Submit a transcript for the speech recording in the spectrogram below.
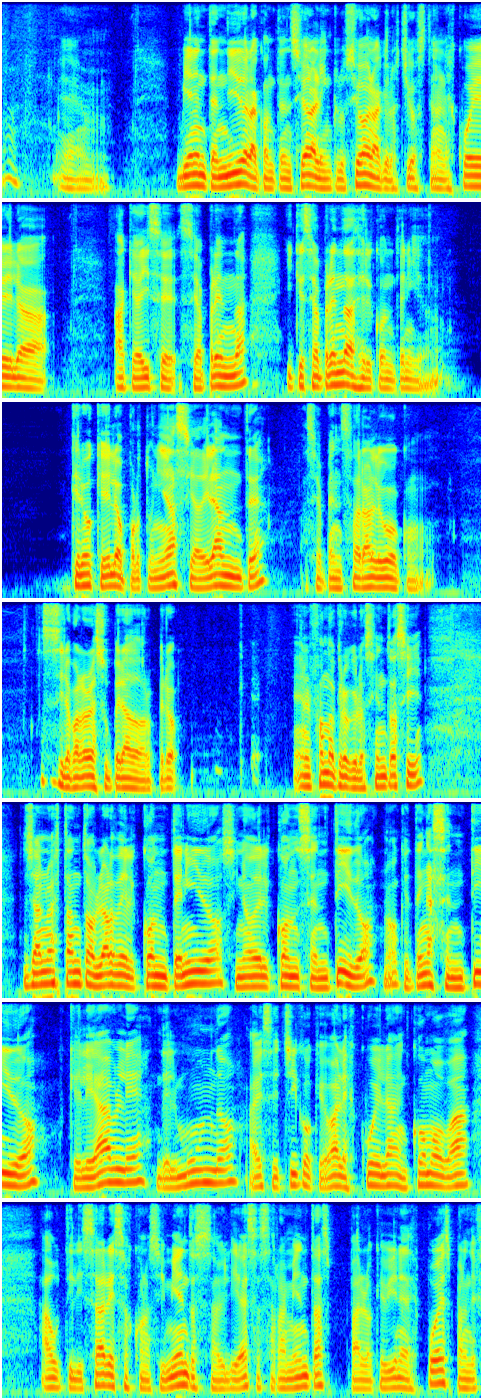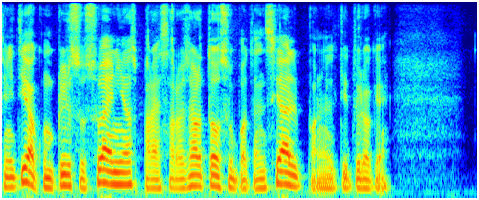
Em, bien entendido la contención a la inclusión, a que los chicos estén en la escuela, a que ahí se, aprenda y que se aprenda desde el contenido. Creo que la oportunidad hacia adelante hacia pensar algo como, no sé si la palabra es superador, pero en el fondo creo que lo siento así, ya no es tanto hablar del contenido, sino del consentido, ¿no? que tenga sentido, que le hable del mundo a ese chico que va a la escuela, en cómo va a utilizar esos conocimientos, esas habilidades, esas herramientas para lo que viene después, para en definitiva cumplir sus sueños, para desarrollar todo su potencial, poner el título que,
